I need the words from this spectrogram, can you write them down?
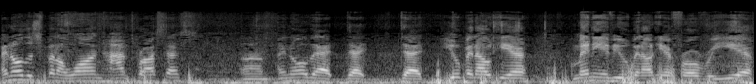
I know this has been a long, hard process. Um, I know that that that you've been out here. Many of you have been out here for over a year.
